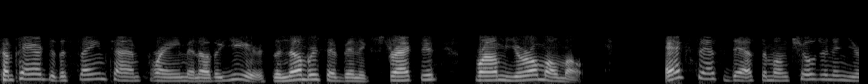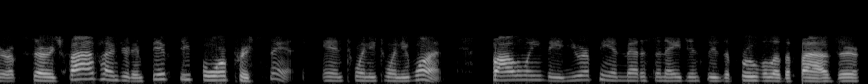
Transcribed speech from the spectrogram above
compared to the same time frame in other years. The numbers have been extracted from Euromomo. Excess deaths among children in Europe surged 554% in 2021 following the European Medicine Agency's approval of the Pfizer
